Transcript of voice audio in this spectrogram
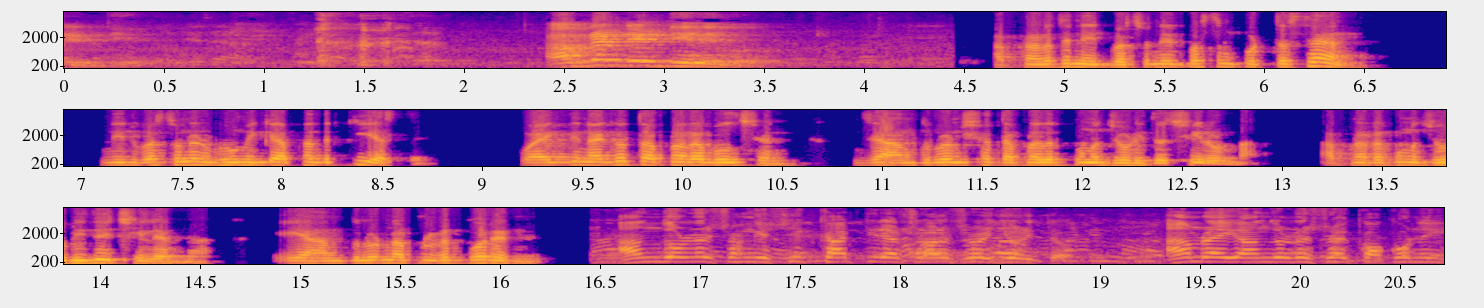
ডেট দিয়ে দেবো। আমরা ডেট দিয়ে দেবো। আপনারা যে নির্বাচন নির্বাচন করতেছেন নির্বাচনের ভূমিকা আপনাদের কি আছে? কয়েকদিন আগেও তো আপনারা বলছেন যে আন্দোলনের সাথে আপনাদের কোনো জড়িত ছিল না। আপনারা কোনো জড়িতই ছিলেন না। এই আন্দোলন আপনারা করেন আন্দোলনের সঙ্গে শিক্ষার্থীরা সরাসরি জড়িত। আমরা এই আন্দোলনের সঙ্গে কখনোই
